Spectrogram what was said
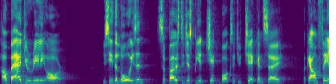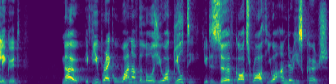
how bad you really are. You see, the law isn't supposed to just be a checkbox that you check and say, okay, I'm fairly good. No, if you break one of the laws, you are guilty. You deserve God's wrath. You are under his curse.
